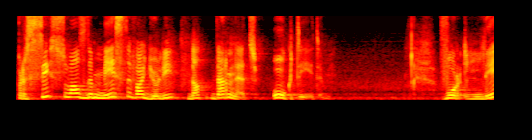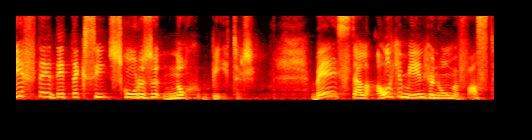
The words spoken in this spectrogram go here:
Precies zoals de meeste van jullie dat daarnet ook deden. Voor leeftijddetectie scoren ze nog beter. Wij stellen algemeen genomen vast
